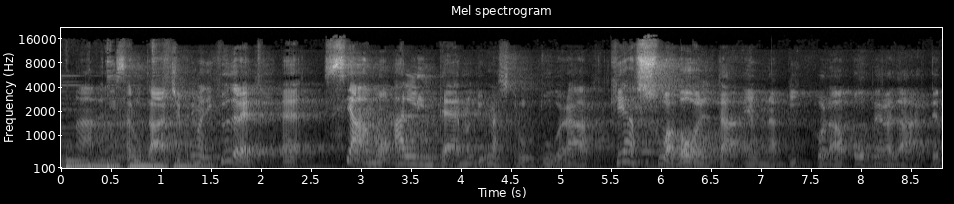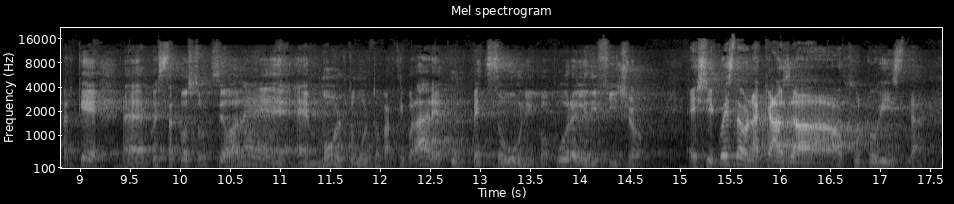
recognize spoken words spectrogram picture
Prima di salutarci, prima di chiudere, siamo all'interno di una struttura che a sua volta è una piccola opera d'arte, perché eh, questa costruzione è molto molto particolare, un pezzo unico, pure l'edificio. Eh sì, questa è una casa futurista.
